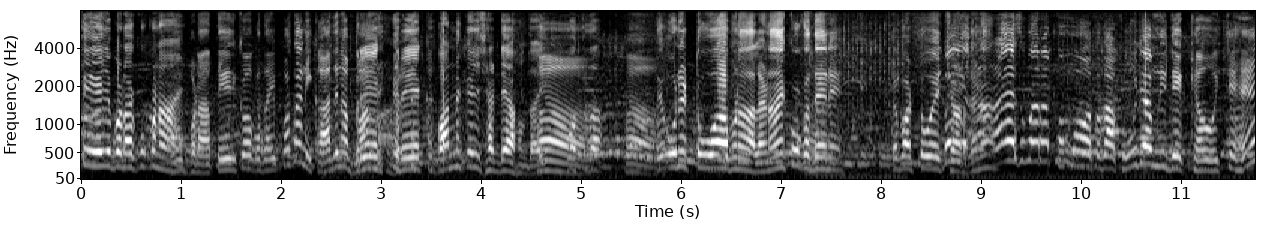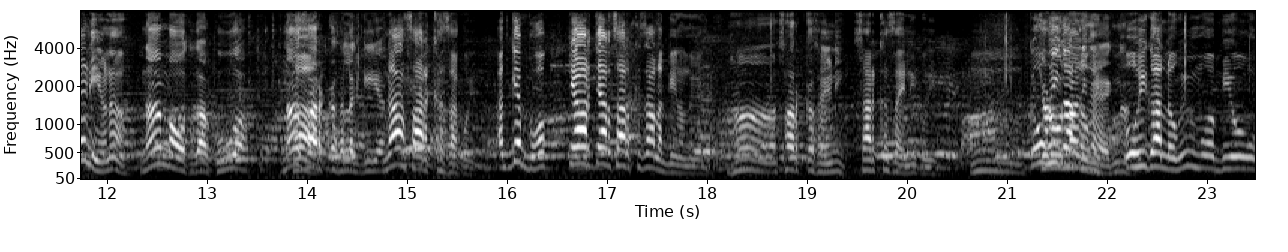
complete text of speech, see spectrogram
ਤੇਜ਼ ਬੜਾ ਘੁਕਣਾ ਹੈ। ਬੜਾ ਤੇਜ਼ ਘੁੱਕਦਾ ਹੀ ਪਤਾ ਨਹੀਂ ਕਾਹਦੇ ਨਾਲ ਬ੍ਰੇਕ ਬ੍ਰੇਕ ਬੰਨ ਕੇ ਛੱਡਿਆ ਹੁੰਦਾ ਸੀ ਹਾਂ, ਪੁੱਤ ਦਾ। ਹਾਂ। ਤੇ ਉਹਨੇ ਟੋਆ ਬਣਾ ਲੈਣਾ ਇਹ ਘੁਕਦੇ ਨੇ। ਤੇ ਬਸ ਟੋਏ ਛੱਡ ਦੇਣਾ ਇਸ ਵਾਰ ਆਪਾਂ ਮੌਤ ਦਾ ਖੂਹ ਜਾਂ ਨਹੀਂ ਦੇਖਿਆ ਉਹ ਇੱਥੇ ਹੈ ਨਹੀਂ ਹਨਾ। ਨਾ ਮੌਤ ਦਾ ਖੂਹ ਆ ਨਾ ਸਰਕਸ ਲੱਗੀ ਆ। ਨਾ ਸਰਕਸ ਆ ਕੋਈ। ਅੱਗੇ ਬਹੁਤ ਚਾਰ ਚਾਰ ਸਰਕਸਾਂ ਲੱਗੇ ਹੁੰਦੀਆਂ। ਸੀ। ਹਾਂ ਸਰਕਸ ਹੈ ਨਹੀਂ। ਸਰਕਸ ਹੈ ਨਹੀਂ ਕੋਈ। ਹੂੰ ਉਹੀ ਗੱਲ ਹੋ ਗਈ ਉਹੀ ਗੱਲ ਹੋ ਗਈ ਵੀ ਮੋ- ਵੀ ਉਹ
